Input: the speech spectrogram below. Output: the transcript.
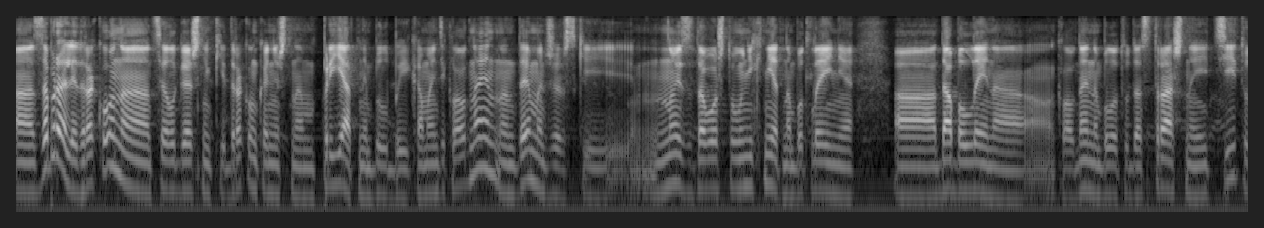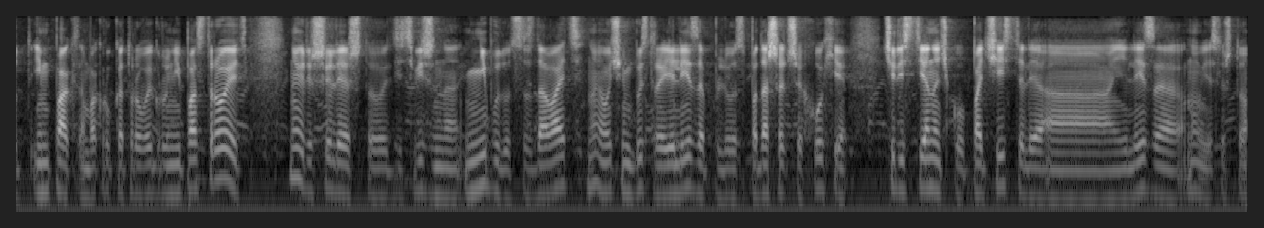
А, забрали дракона, CLG-шники. Дракон, конечно, приятный был бы и команде Cloud9, демеджерский, но из-за того, что у них нет на ботлейне дабллейна, Cloud9 было туда страшно идти, тут импакт, вокруг которого игру не построить, ну и решили, что здесь Vision не будут создавать, ну и очень быстро Элиза плюс подошедшие Хухи через стеночку почистили, а Элиза, ну если что,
